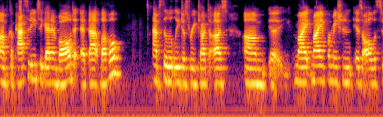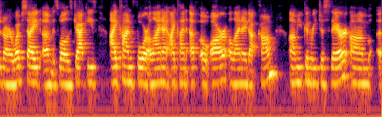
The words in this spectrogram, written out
um, capacity to get involved at, at that level, absolutely just reach out to us. Um, uh, my my information is all listed on our website, um, as well as Jackie's icon for Illini, icon F O R, Illini.com. Um, you can reach us there. Um, uh,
